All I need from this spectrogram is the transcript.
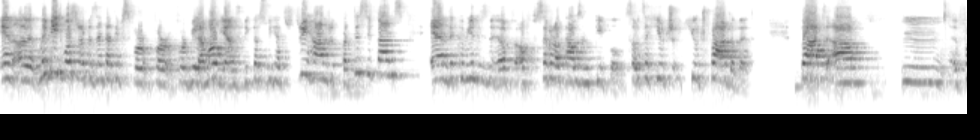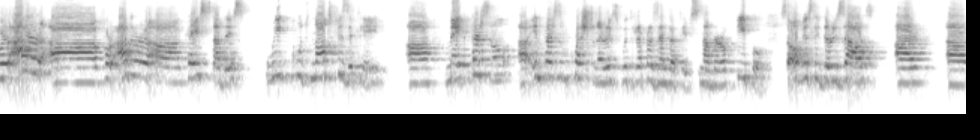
and uh, maybe it was representatives for, for, for Wilamowians because we had 300 participants and the communities of, of several thousand people. So it's a huge, huge part of it. But um, mm, for other, uh, for other uh, case studies, we could not physically uh, make personal uh, in-person questionnaires with representatives number of people. So obviously the results are uh,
